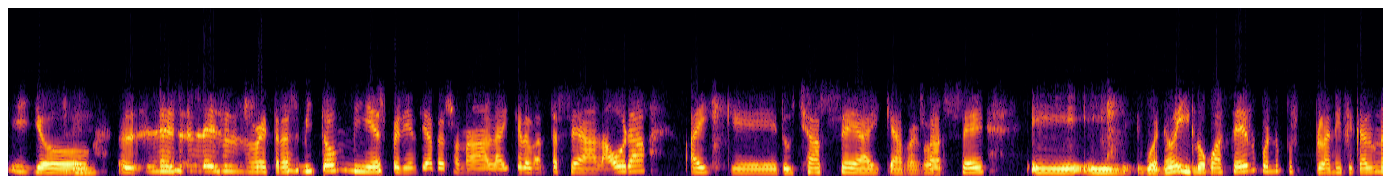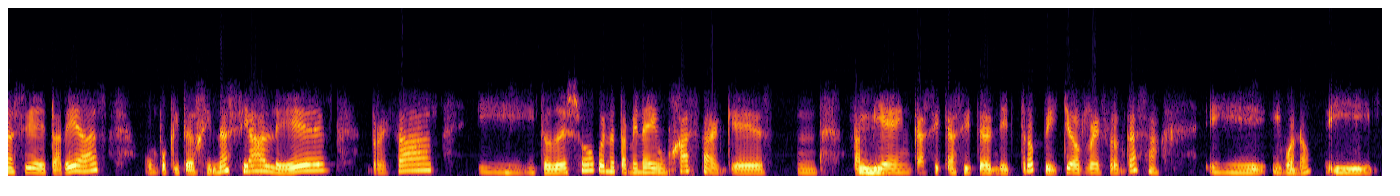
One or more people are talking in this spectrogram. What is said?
y yo Sí. les, les retransmito mi experiencia personal. Hay que levantarse a la hora, hay que ducharse, hay que arreglarse y, y, bueno y luego hacer bueno pues planificar una serie de tareas, un poquito de gimnasia, leer, rezar y, y todo eso. Bueno también hay un hashtag que es mm, también casi casi trending topic. Yo rezo en casa y, y bueno y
